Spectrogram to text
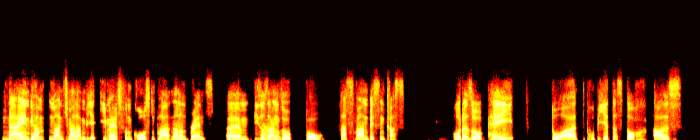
Nein, wir haben manchmal haben wir E-Mails von großen Partnern und Brands, ähm, die so ja. sagen so, wow, das war ein bisschen krass. Oder so, hey, dort probiert das doch als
